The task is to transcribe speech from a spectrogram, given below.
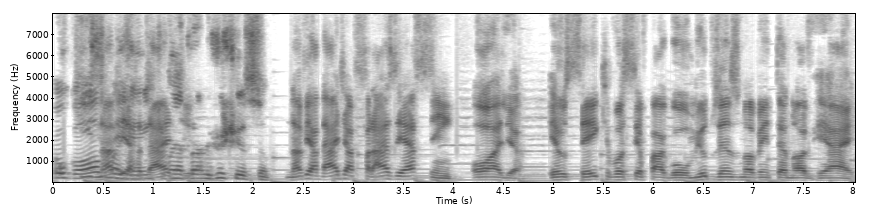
O golpe. Na gente verdade- vai entrar na justiça. Na verdade, a frase é assim: olha, eu sei que você pagou 1.299 reais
